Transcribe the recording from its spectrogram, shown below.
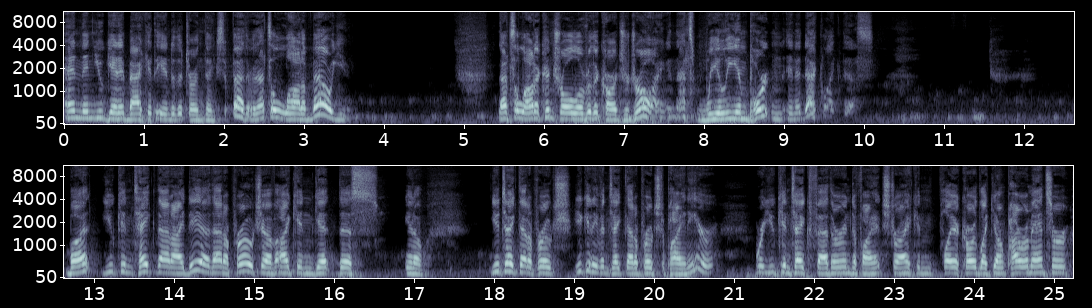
and then you get it back at the end of the turn thanks to Feather. That's a lot of value. That's a lot of control over the cards you're drawing, and that's really important in a deck like this. But you can take that idea, that approach of I can get this, you know, you take that approach, you can even take that approach to Pioneer, where you can take Feather and Defiant Strike and play a card like Young Pyromancer,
